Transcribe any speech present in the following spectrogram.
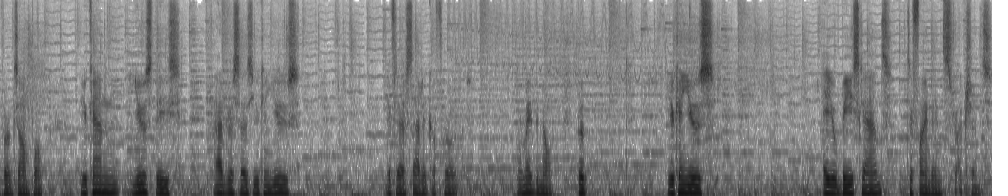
for example, you can use these addresses. You can use if they're static, of course, or maybe not. But you can use AOB scans to find instructions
